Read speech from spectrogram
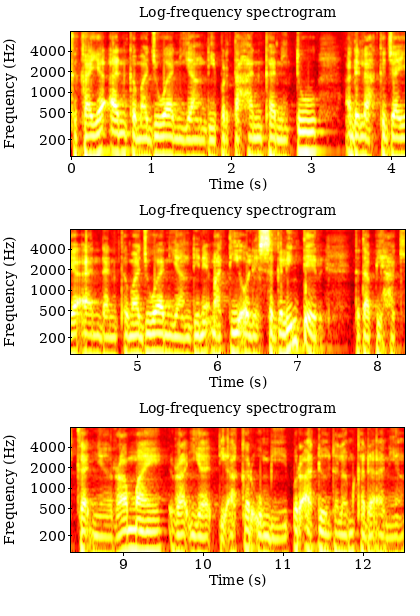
Kekayaan kemajuan yang dipertahankan itu adalah kejayaan dan kemajuan yang dinikmati oleh segelintir tetapi hakikatnya ramai rakyat di akar umbi berada dalam keadaan yang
